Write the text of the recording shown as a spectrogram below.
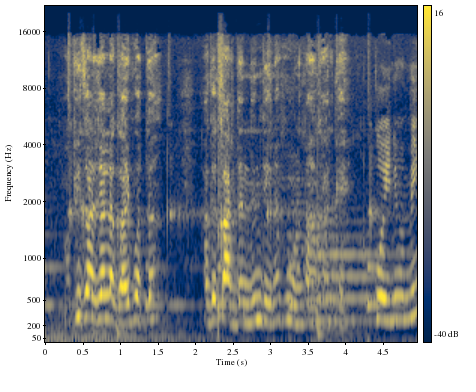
ਉਹ ਫਿਕਰ ਜਿਹਾ ਲੱਗਾ ਹੀ ਪੁੱਤ। ਅੱਗੇ ਕਰ ਦਿੰਦੀ ਹੁੰਦੀ ਨਾ ਫੋਨ ਤਾਂ ਕਰਕੇ। ਕੋਈ ਨਹੀਂ ਮੰਮੀ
